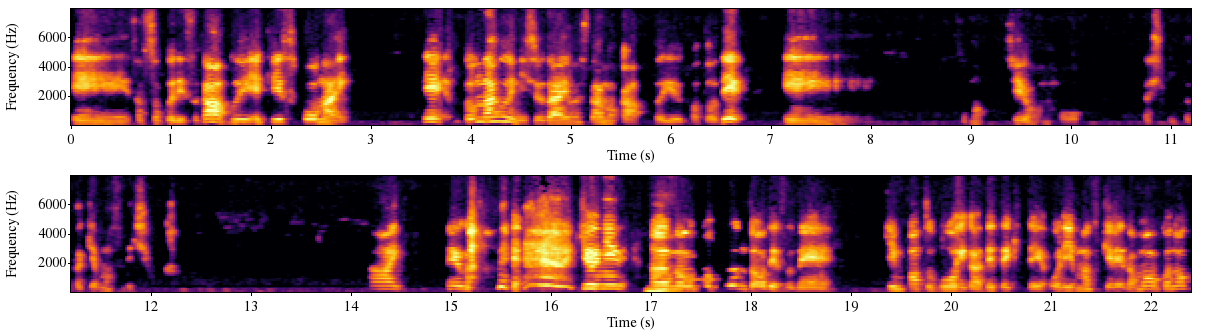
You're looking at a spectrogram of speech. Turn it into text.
えー早速ですが、V エキスポ内でどんな風に取材をしたのかということで、えーその資料の方を出していただけますでしょうか。はい。ということで、急に、うんあの、ポツンとですね、金髪ボーイが出てきておりますけれども、この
